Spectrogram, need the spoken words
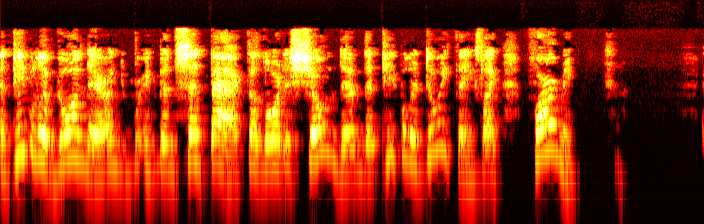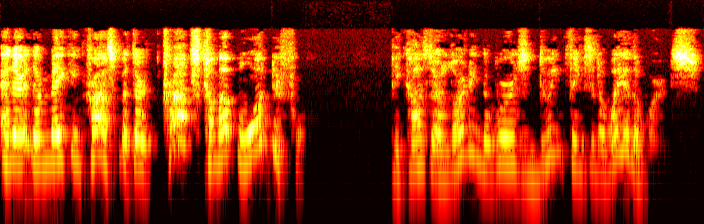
And people who have gone there and been sent back, the Lord has shown them that people are doing things like farming. And they're, they're making crops, but their crops come up wonderful because they're learning the words and doing things in the way of the words.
